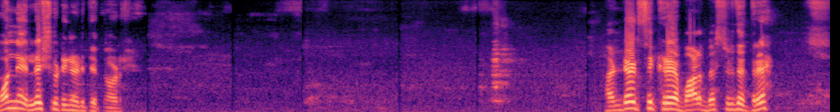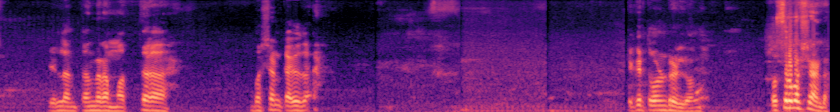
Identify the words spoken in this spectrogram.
ಮೊನ್ನೆ ಇಲ್ಲೇ ಶೂಟಿಂಗ್ ನಡೀತೈತೆ ನೋಡ್ರಿ. ಹಂಡ್ರೆಡ್ ಸಿಕ್ಕರೆ ಭಾಳ ಬೆಸ್ಟ್ ಇರ್ತೈತ್ರಿ. ಇಲ್ಲಂತಂದ್ರೆ ಮತ್ತೆ ಬಸ್ ಸ್ಟ್ಯಾಂಡ್ ಕಾಯ್ದ. ಟಿಕೆಟ್ ತೊಗೊಂಡ್ರಿ ಒಂದು ಹೊಸರು ಬಸ್ ಸ್ಟ್ಯಾಂಡ್.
